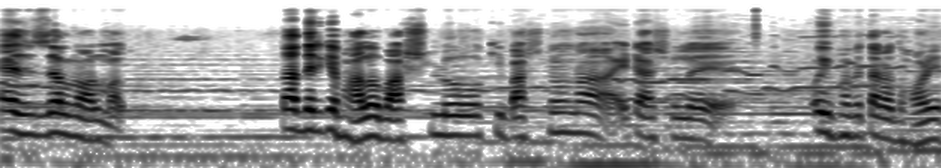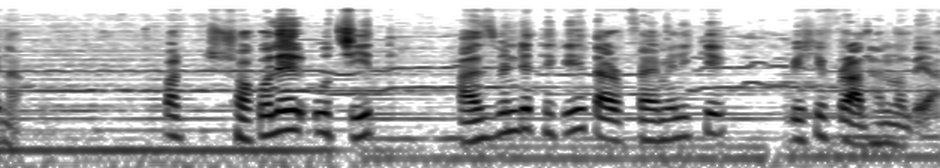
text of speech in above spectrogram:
অ্যাজ ইউজুয়াল নর্মাল তাদেরকে ভালোবাসলো কি বাসলো না, এটা আসলে ওইভাবে তারা ধরে না। বাট সকলের উচিত হাজবেন্ডের থেকে তার ফ্যামিলিকে বেশি প্রাধান্য দেয়া।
